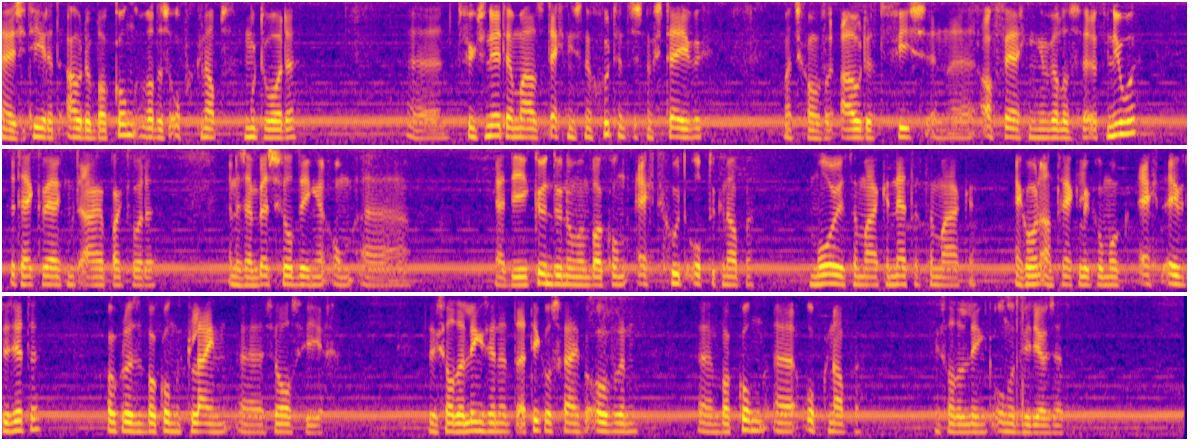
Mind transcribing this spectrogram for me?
Nou, je ziet hier het oude balkon wat dus opgeknapt moet worden. Uh, het functioneert helemaal, technisch nog goed en het is nog stevig. Maar het is gewoon verouderd, vies en uh, afwerkingen willen ze vernieuwen. Het hekwerk moet aangepakt worden. En er zijn best veel dingen om, uh, ja, die je kunt doen om een balkon echt goed op te knappen. Mooier te maken, netter te maken. En gewoon aantrekkelijker om ook echt even te zitten. Ook al is het balkon klein zoals hier. Dus ik zal de links in het artikel schrijven over een, een balkon opknappen. Ik zal de link onder de video zetten.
